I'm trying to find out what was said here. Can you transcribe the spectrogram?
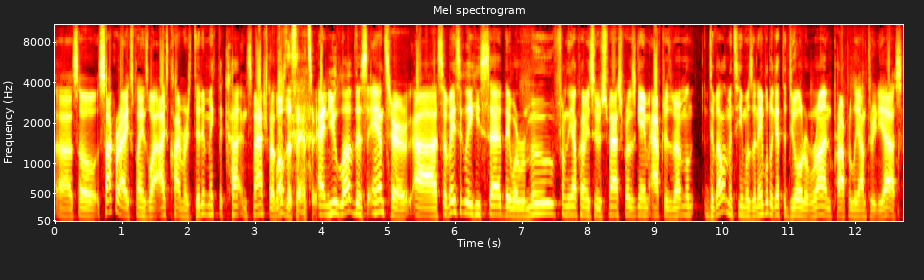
uh, so Sakurai explains why Ice Climbers didn't make the cut in Smash Bros. Love this answer. And you love this answer. Uh, so basically, he said they were removed from the upcoming Super Smash Bros. game after the development, development team was unable to get the duo to run properly on 3DS.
